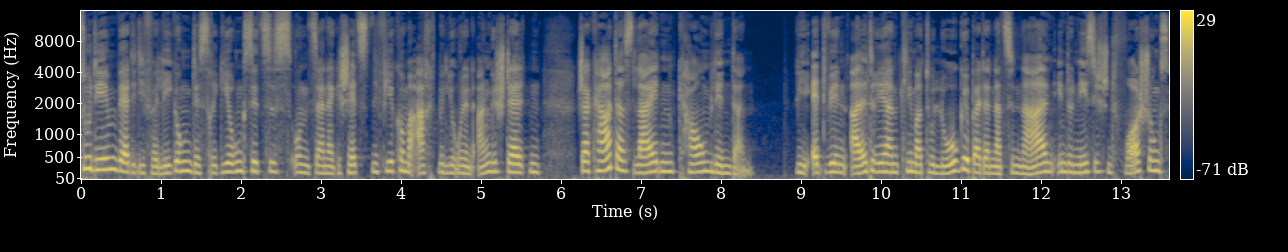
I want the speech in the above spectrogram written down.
Zudem werde die Verlegung des Regierungssitzes und seiner geschätzten 4,8 Millionen Angestellten Jakartas Leiden kaum lindern. Wie Edwin Aldrian, Klimatologe bei der Nationalen Indonesischen Forschungs-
